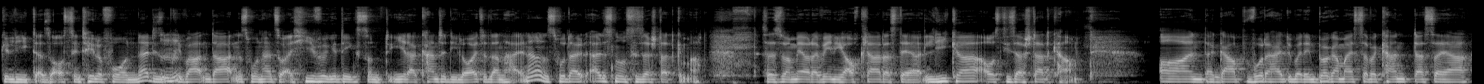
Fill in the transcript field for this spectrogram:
geleakt, also aus den Telefonen, ne? diese privaten Daten, es wurden halt so Archive gedingst und jeder kannte die Leute dann halt, ne? Und es wurde halt alles nur aus dieser Stadt gemacht. Das heißt, es war mehr oder weniger auch klar, dass der Leaker aus dieser Stadt kam. Und dann gab, wurde halt über den Bürgermeister bekannt, dass er ja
